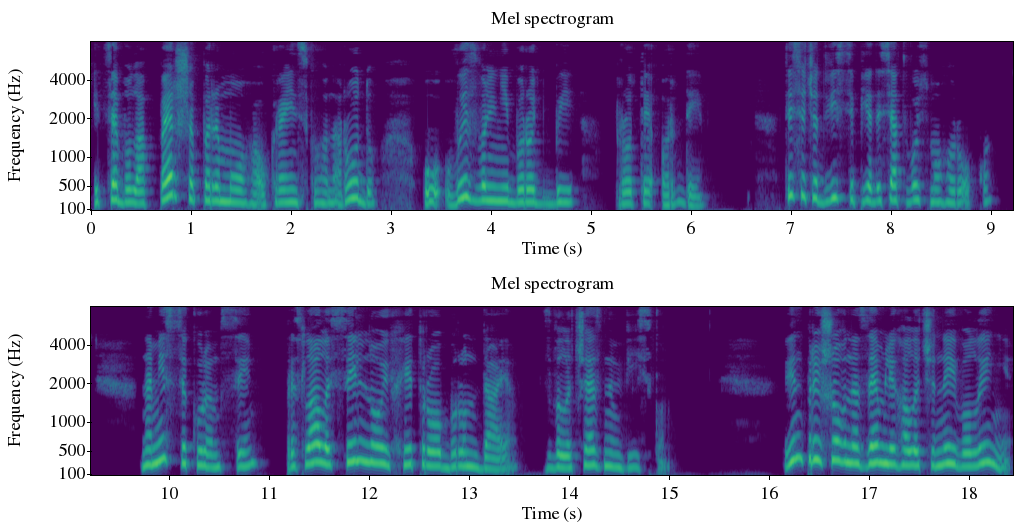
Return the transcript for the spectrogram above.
І це була перша перемога українського народу у визвольній боротьбі проти Орди. 1258 року на місце Куремси прислали сильного і хитрого Бурундая з величезним військом. Він прийшов на землі Галичини й Волині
